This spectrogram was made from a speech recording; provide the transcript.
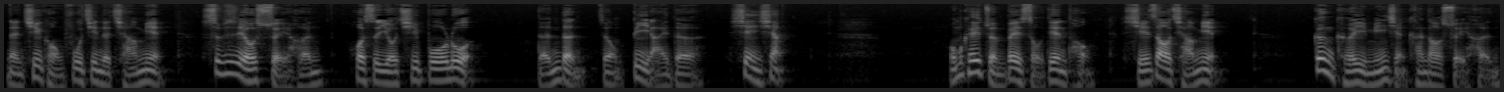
冷气孔附近的墙面是不是有水痕或是油漆剥落等等这种壁癌的现象。我们可以准备手电筒斜照墙面，更可以明显看到水痕。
